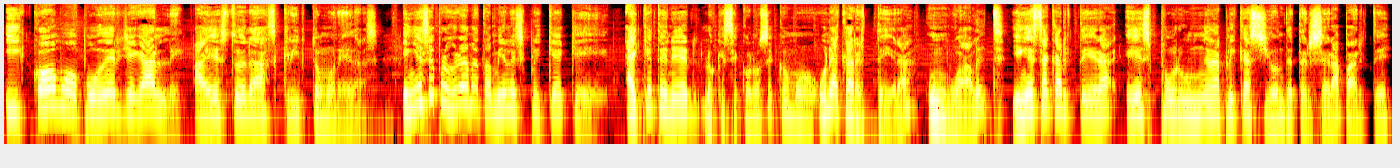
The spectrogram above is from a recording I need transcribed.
y cómo poder llegarle a esto de las criptomonedas. En ese programa también le expliqué que hay que tener lo que se conoce como una cartera, un wallet, y en esta cartera es por una aplicación de tercera parte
